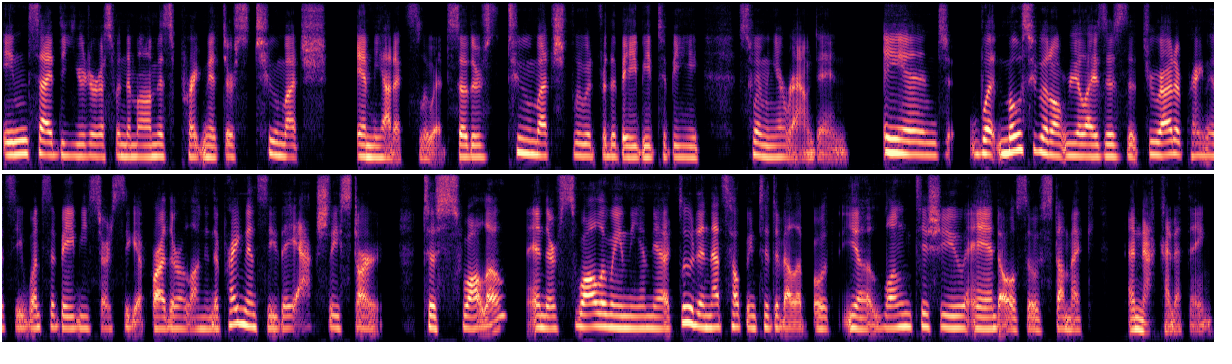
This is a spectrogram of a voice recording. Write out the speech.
inside the uterus, when the mom is pregnant, there's too much amniotic fluid. So, there's too much fluid for the baby to be swimming around in. And what most people don't realize is that throughout a pregnancy, once the baby starts to get farther along in the pregnancy, they actually start to swallow and they're swallowing the amniotic fluid. And that's helping to develop both you know, lung tissue and also stomach and that kind of thing.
